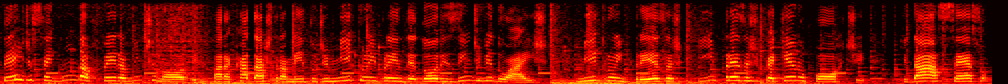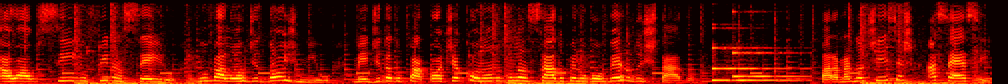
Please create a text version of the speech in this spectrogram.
desde segunda-feira 29 para cadastramento de microempreendedores individuais, microempresas e empresas de pequeno porte, que dá acesso ao auxílio financeiro no valor de R$ 2 mil, medida do pacote econômico lançado pelo governo do estado. Para mais notícias, acesse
